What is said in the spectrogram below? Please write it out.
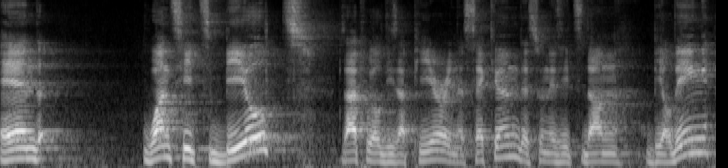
And once it's built, that will disappear in a second as soon as it's done building.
